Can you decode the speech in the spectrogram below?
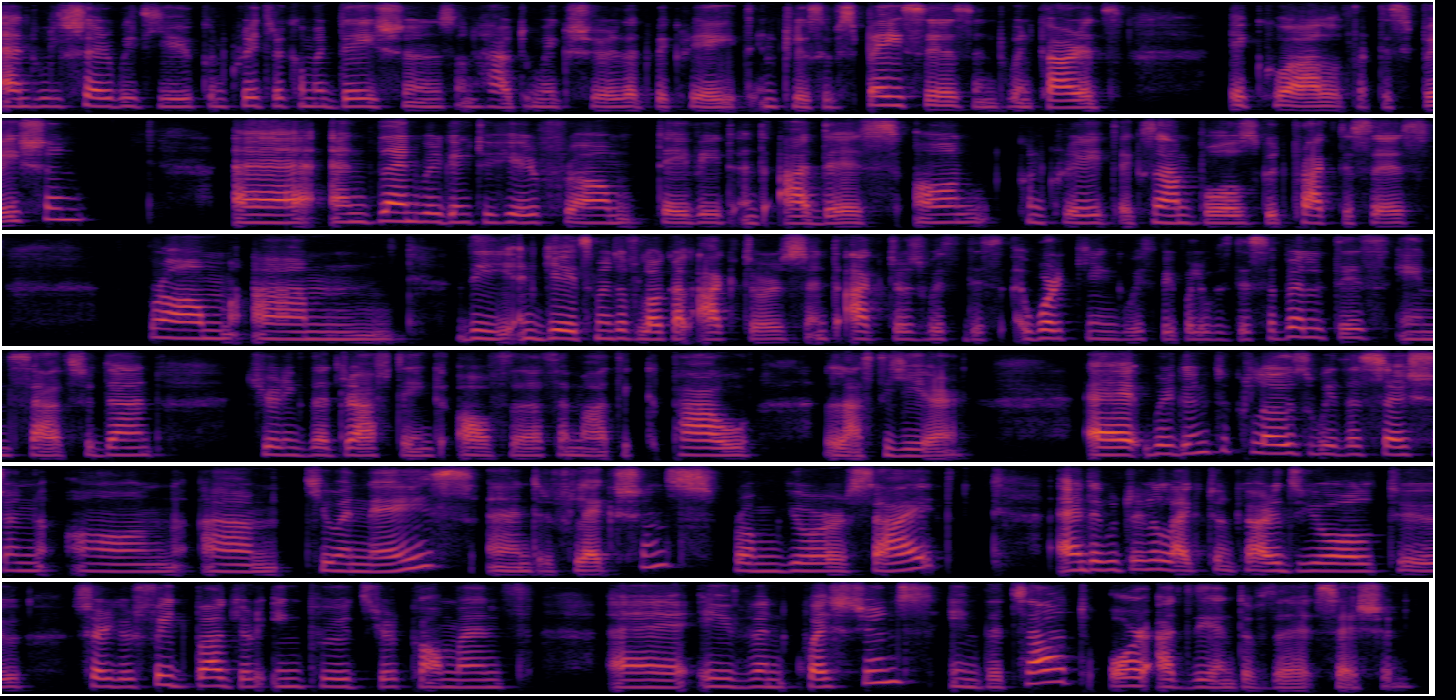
and we'll share with you concrete recommendations on how to make sure that we create inclusive spaces and to encourage equal participation. Uh, and then we're going to hear from David and Adis on concrete examples, good practices from um, the engagement of local actors and actors with this working with people with disabilities in South Sudan during the drafting of the thematic PAU last year. Uh, we're going to close with a session on um, Q&As and reflections from your side. And I would really like to encourage you all to share your feedback, your inputs, your comments, uh, even questions in the chat or at the end of the session.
